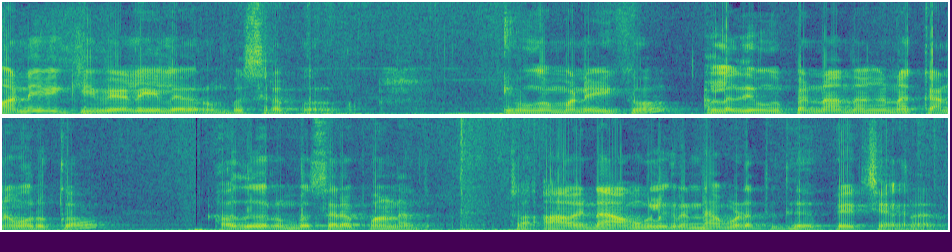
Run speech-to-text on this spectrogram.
மனைவிக்கு வேலையில் ரொம்ப சிறப்பு இருக்கும். இவங்க மனைவிக்கோ அல்லது இவங்க பெண்ணாக இருந்தாங்கன்னா கணவருக்கோ அது ரொம்ப சிறப்பானது. ஸோ அவன் அவங்களுக்கு ரெண்டாம் இடத்துக்கு பயிற்சி ஆகிறாரு.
